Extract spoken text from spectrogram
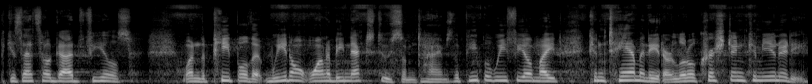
Because that's how God feels when the people that we don't want to be next to sometimes, the people we feel might contaminate our little Christian community,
